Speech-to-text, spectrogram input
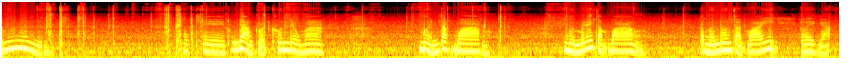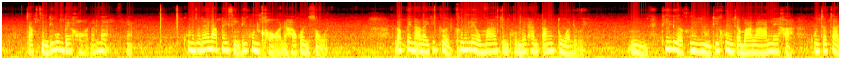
อืมโอเค ทุกอย่างเกิดขึ้นเร็วมาก เหมือนจับวาง เหมือนไม่ได้จับวาง แต่เหมือนโดนจัดไว้ อะไรอย่างเงี้ย จากสิ่งที่คุณไปขอนั่นแหละ คุณจะได้รับในสิ่งที่คุณขอนะคะ คนโสด แล้วเป็นอะไรที่เกิดขึ้นเร็วมากจนคุณไม่ทันตั้งตัวเลย อืม ที่เหลือคืออยู่ที่คุณจะบาลานซ์เลยค่ะ คุณจะจัด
